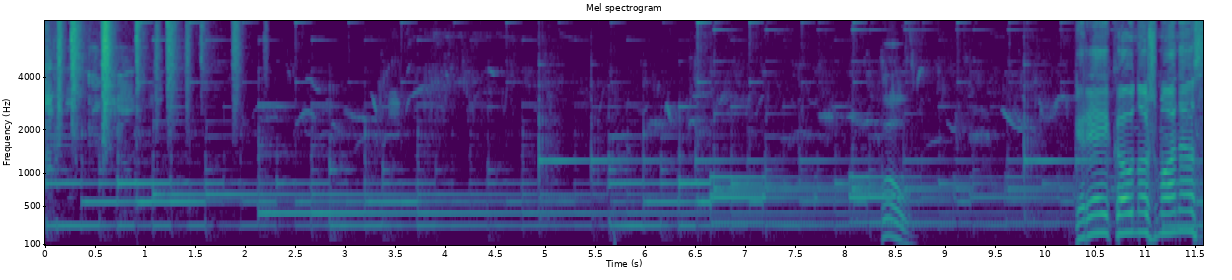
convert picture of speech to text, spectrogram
Wow. Gerieji Kauno žmonės,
